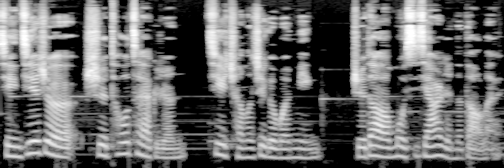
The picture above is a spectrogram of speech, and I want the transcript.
紧接着是 Toltec 人继承了这个文明，直到墨西加人的到来。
